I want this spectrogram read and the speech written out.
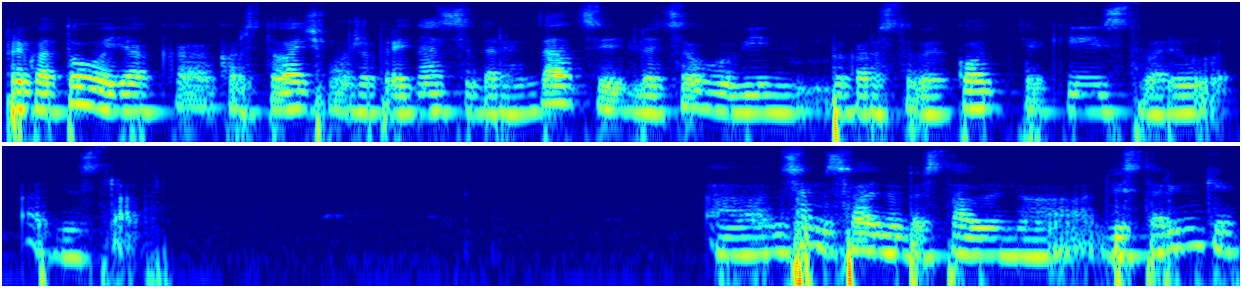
приклад того, як користувач може приєднатися до організації. Для цього він використовує код, який створив адміністратор. На цьому слайді представлено дві сторінки.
